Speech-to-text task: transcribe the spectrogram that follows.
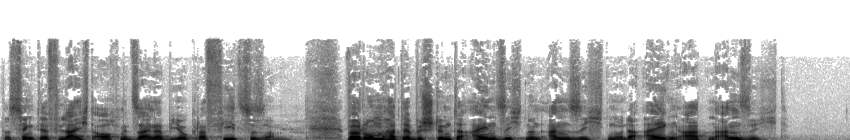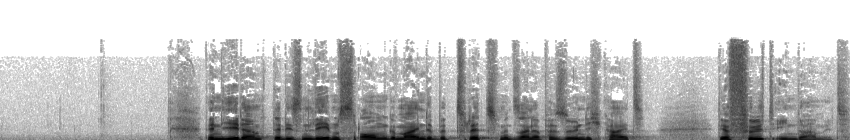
Das hängt ja vielleicht auch mit seiner Biografie zusammen. Warum hat er bestimmte Einsichten und Ansichten oder Eigenarten an sich? Denn jeder, der diesen Lebensraum Gemeinde betritt mit seiner Persönlichkeit, der füllt ihn damit.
